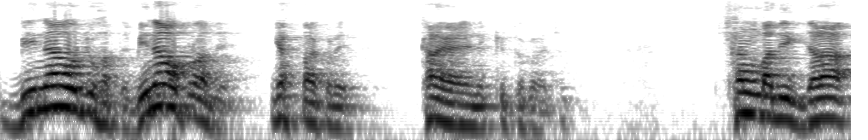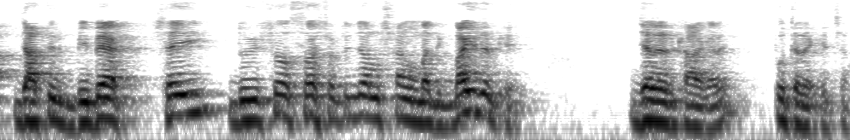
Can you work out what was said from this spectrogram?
বিনা অজুহাতে, বিনা অপরাধে গ্রেফতার করে কারাগারে নিক্ষিপ্ত করেছেন। সাংবাদিক যারা জাতির বিবেক, সেই দুইশো ছয়ষট্টি জন সাংবাদিক ভাইদেরকে জেলের কারাগারে পুঁতে রেখেছেন।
